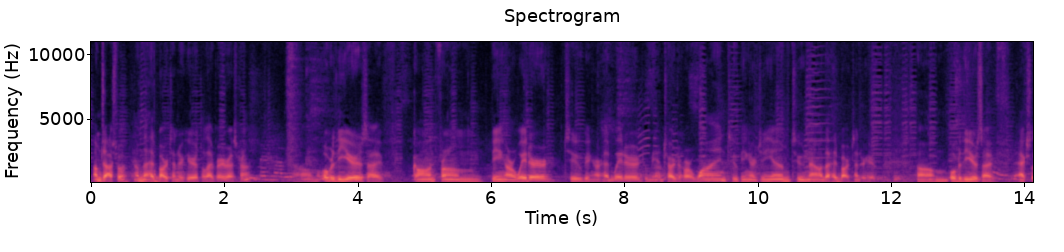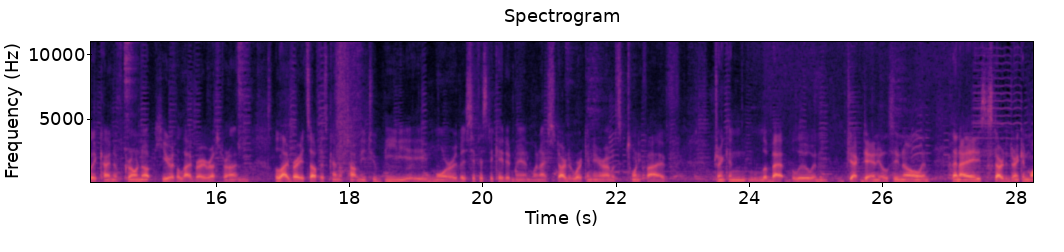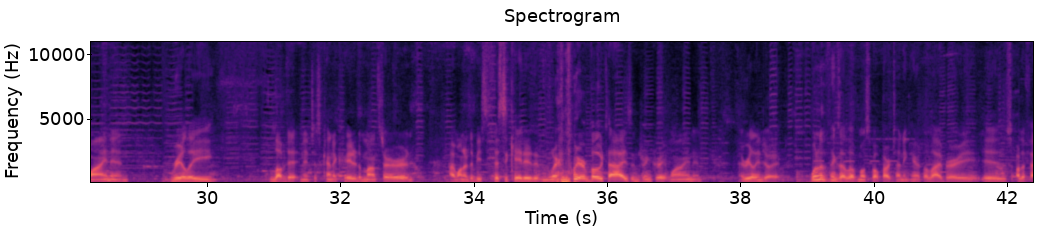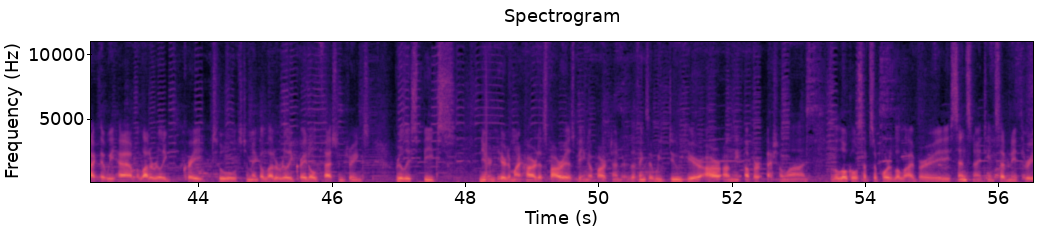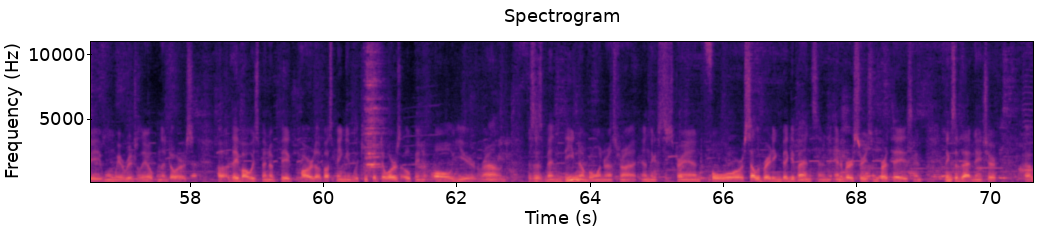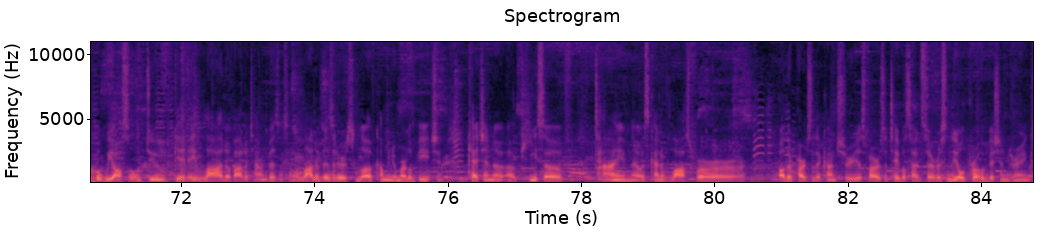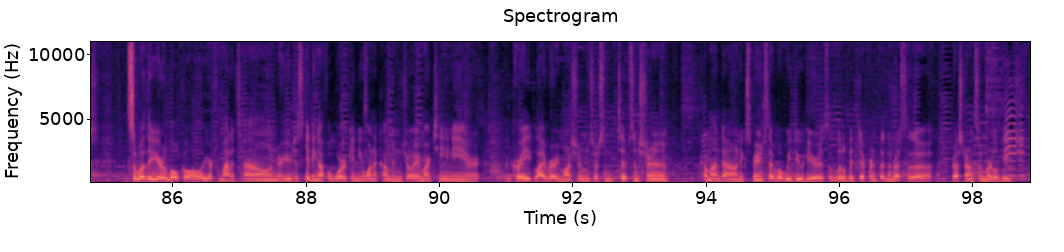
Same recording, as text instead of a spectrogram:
I'm Joshua. I'm the head bartender here at the Library Restaurant. Um, over the years, I've gone from being our waiter to being our head waiter to being in charge of our wine to being our GM to now the head bartender here. Um, over the years, I've actually kind of grown up here at the Library Restaurant. And the library itself has kind of taught me to be a more of a sophisticated man. When I started working here, I was 25, drinking Labatt Blue and Jack Daniels, you know, and then I started drinking wine and really loved it, and it just kind of created a monster. And I wanted to be sophisticated and wear, wear bow ties and drink great wine, and I really enjoy it. One of the things I love most about bartending here at the library is the fact that we have a lot of really great tools to make a lot of really great old-fashioned drinks. Really speaks near and dear to my heart as far as being a bartender. The things that we do here are on the upper echelon. The locals have supported the library since 1973 when we originally opened the doors. Uh, they've always been a big part of us being able to keep the doors open all year round. This has been the number one restaurant in the Strand for celebrating big events and anniversaries and birthdays and things of that nature. Uh, but we also do get a lot of out-of-town business and a lot of visitors love coming to Myrtle Beach and catching a, a piece of time that was kind of lost for other parts of the country as far as the tableside service and the old prohibition drinks. So whether you're local, you're from out of town, or you're just getting off of work and you want to come enjoy a martini or a great library mushrooms or some tips and shrimp, come on down, experience that what we do here is a little bit different than the rest of the restaurants in Myrtle Beach.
